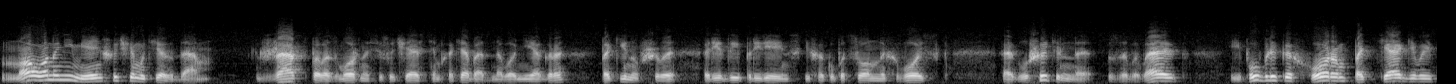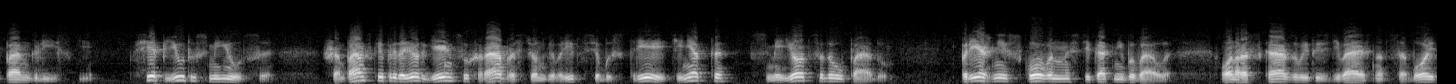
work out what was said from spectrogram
но он и не меньше, чем у тех дам. Джаз, по возможности с участием хотя бы одного негра, покинувшего ряды прирейнских оккупационных войск, оглушительно забывает, и публика хором подтягивает по-английски. Все пьют и смеются. Шампанское придает Гейнсу храбрость, он говорит все быстрее, Тинетта смеется до упаду. Прежней скованности как не бывало. Он рассказывает, издеваясь над собой,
